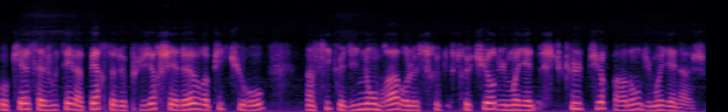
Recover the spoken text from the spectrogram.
auxquels s'ajoutait la perte de plusieurs chefs-d'œuvre picturaux, ainsi que d'innombrables sculptures du Moyen Âge.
